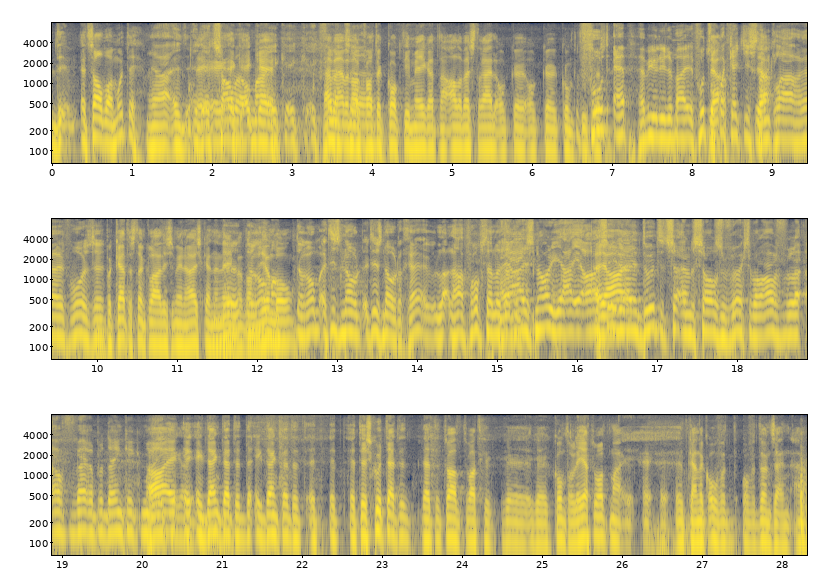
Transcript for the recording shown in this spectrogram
de- het zal wel moeten. Ja, het, zal ik- wel, ik, maar eh, ik, ik, ik Ja, we hebben ook eh, wat de kok die meegaat naar alle wedstrijden, ook, eh, ook eh, competities. Food app hebben jullie erbij. Voedselpakketjes Ja. staan klaar eh, voor ze. Pakketten staan klaar die ze mee naar huis kunnen nemen van Jumbo. de Roma- het, is nood, het is nodig, hè? La- Laat vooropstellen dat ja, het- is nodig. Ja, ja, als Ja, iedereen het doet, het, zal- en zal zijn vruchten wel af, afwerpen, denk ik. Maar Ah, ik, ik, denk dat het, ik denk dat het, het, het, het is goed dat het, dat het wat, wat ge- ge- gecontroleerd wordt, maar eh, eh, het kan ook over, overdone zijn. En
